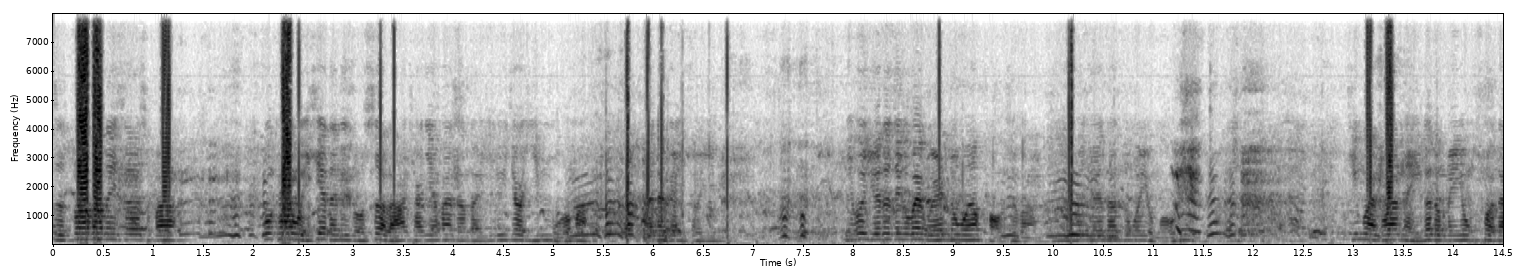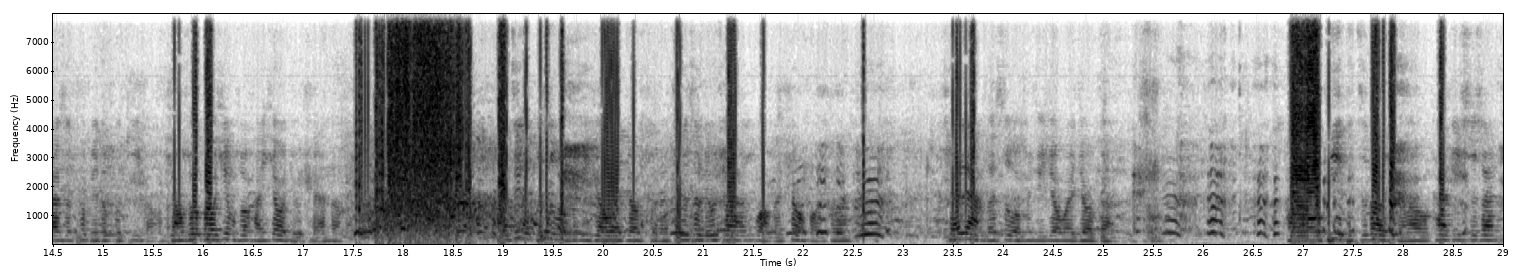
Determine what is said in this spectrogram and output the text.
纸抓到那些什么。公开猥亵的那种色狼、强奸犯等等，一律叫淫魔嘛。还在跟你说淫魔，你会觉得这个外国人中文好是吧？你会觉得他中文有毛病。尽管他哪个都没用错，但是特别的不地道。想说高兴说含笑九泉的。啊，这个不是我们学校外教说的，这个是流传很广的笑话，是吧？前两个是我们学校外教干的。好，记得知道就行了。我看第十三题。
